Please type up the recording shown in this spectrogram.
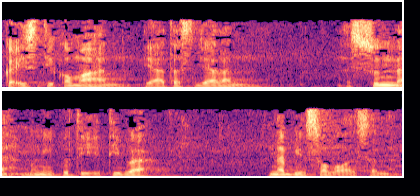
keistiqomahan di atas jalan sunnah mengikuti itiba Nabi sallallahu alaihi wasallam.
